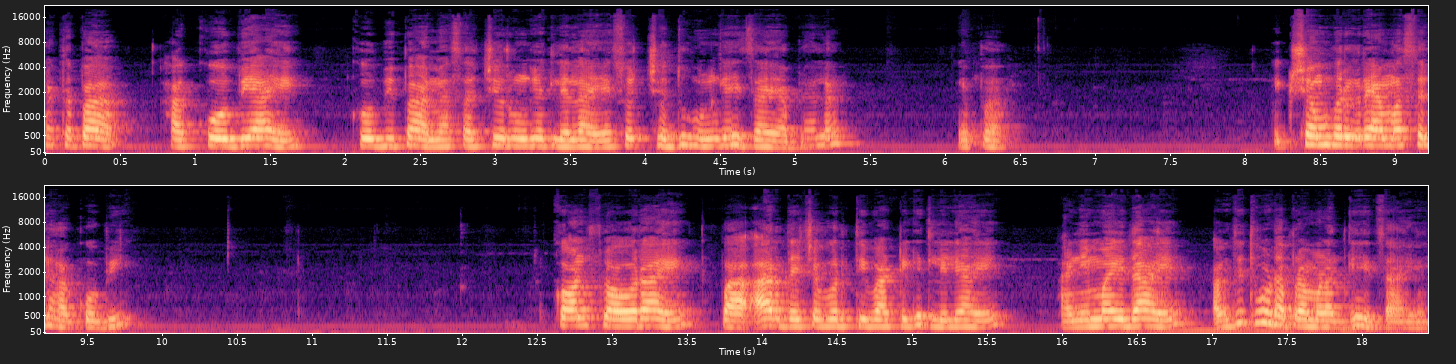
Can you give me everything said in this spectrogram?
आता पहा हा कोबी आहे. कोबी पहा मी असा चिरून घेतलेला आहे. स्वच्छ धुवून घ्यायचा आहे आपल्याला. हे पहा. एक शंभर ग्रॅम असेल हा कोबी. कॉर्नफ्लॉवर आहे. पा अर्ध्याच्या वरती वाटी घेतलेली आहे. आणि मैदा आहे अगदी थोड्या प्रमाणात घ्यायचा आहे.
